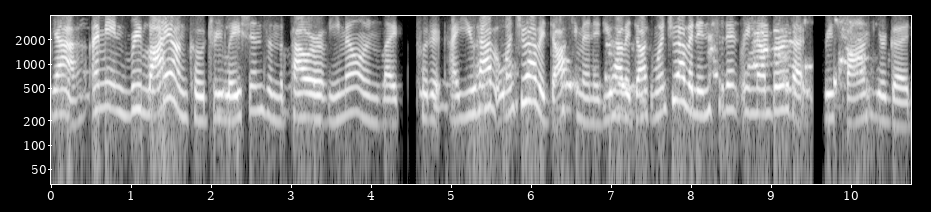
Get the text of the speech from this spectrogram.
Yeah i mean rely on coach relations and the power of email and like put it I, you have it once you have it documented you have it doc once you have an incident number that responds you're good.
